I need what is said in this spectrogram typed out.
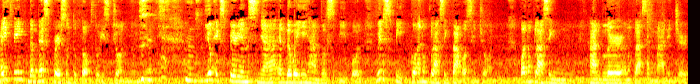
I think the best person to talk to is John Nunez. yung experience niya and the way he handles people will speak kung anong klaseng tao si John. Kung anong klaseng handler, anong klaseng manager.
